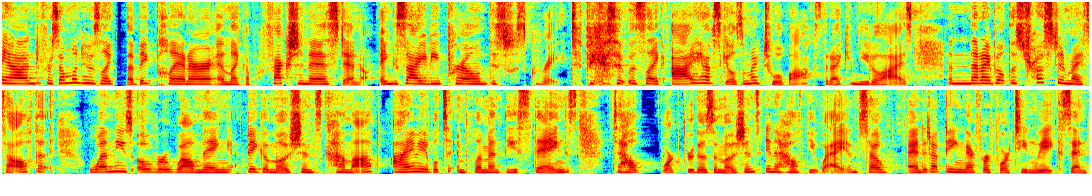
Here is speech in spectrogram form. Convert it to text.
And for someone who's like a big planner and like a perfectionist and anxiety prone, this was great because it was like I have skills in my toolbox that I can utilize. And then I built this trust in myself that when these overwhelming big emotions come up, I'm able to implement these things to help work through those emotions in a healthy way. And so I ended up being there for 14 weeks. And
